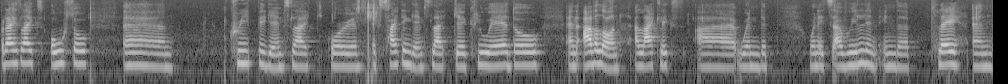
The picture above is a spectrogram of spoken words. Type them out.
but I like also um, creepy games like or exciting games like uh, Cluedo and Avalon. I like like uh, when the when it's a villain in the play and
